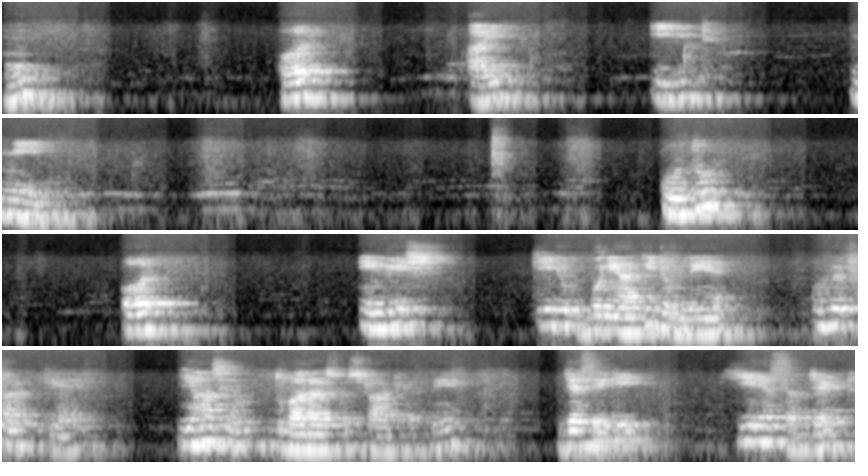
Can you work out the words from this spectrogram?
हूँ और आई ईट मील उर्दू और इंग्लिश के जो बुनियादी जुमले हैं, उनमें फ़र्क क्या है? यहाँ से हम दोबारा इसको स्टार्ट करते हैं। जैसे कि ये है सब्जेक्ट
